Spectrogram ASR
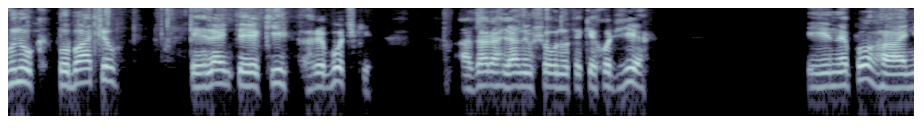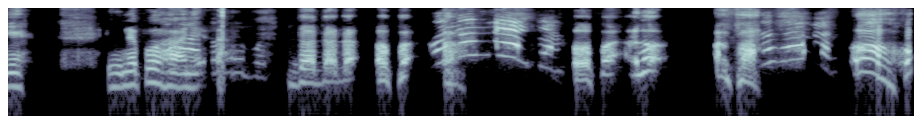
Внук побачив. І гляньте, які грибочки. А зараз глянемо, що воно таке хоч є. І непогані. І непогані. Да-да-да. Опа. Опа. Ну. Опа. Ого.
